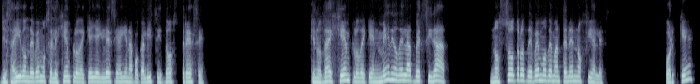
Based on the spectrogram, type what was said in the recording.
Y es ahí donde vemos el ejemplo de aquella iglesia ahí en Apocalipsis 2.13, que nos da ejemplo de que en medio de la adversidad nosotros debemos de mantenernos fieles. ¿Por qué?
